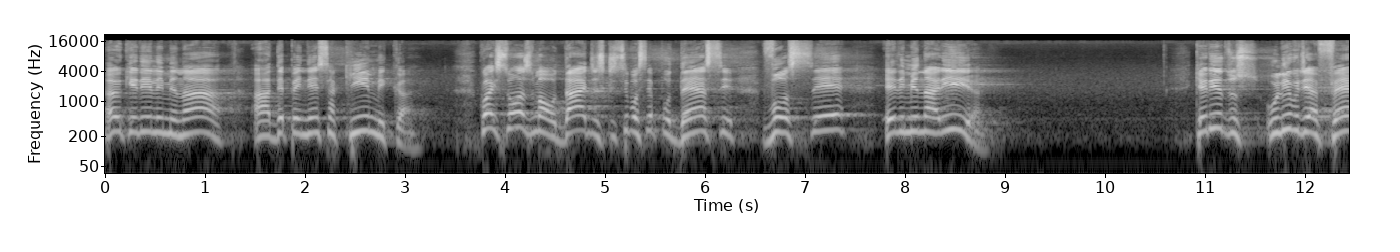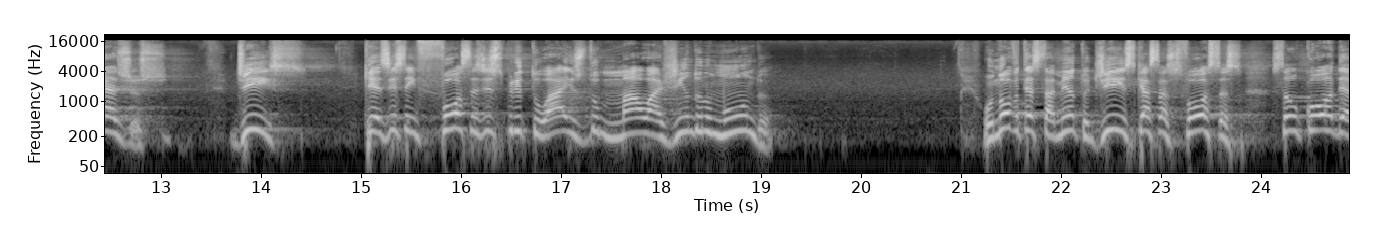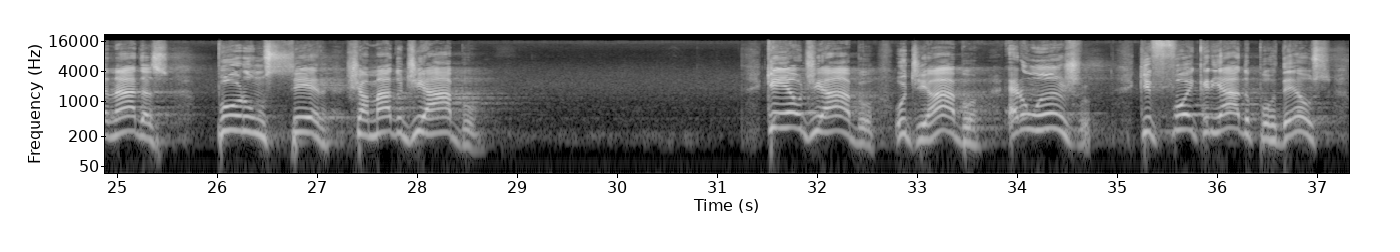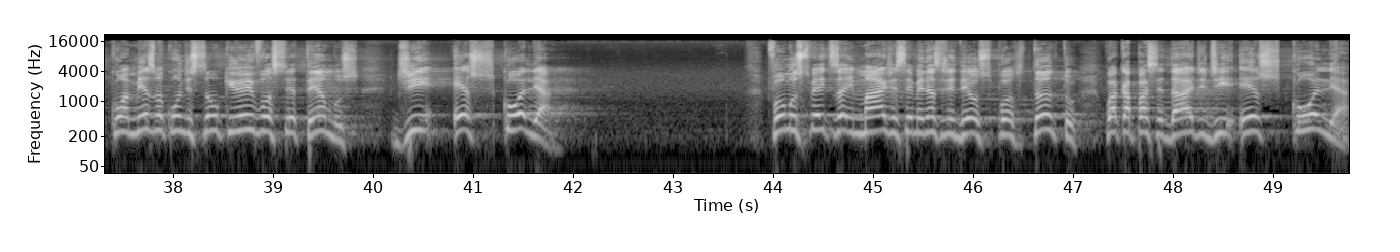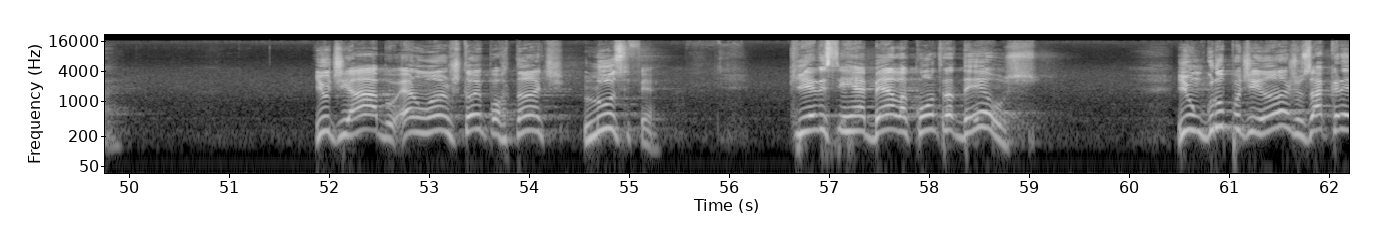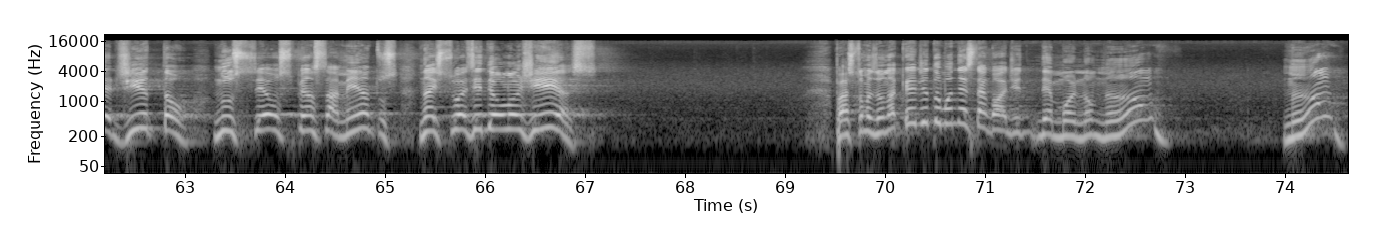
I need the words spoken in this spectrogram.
Eu queria eliminar a dependência química. Quais são as maldades que, se você pudesse, você eliminaria? Queridos, o livro de Efésios diz que existem forças espirituais do mal agindo no mundo. O Novo Testamento diz que essas forças são coordenadas por um ser chamado Diabo. Quem é o diabo? O diabo era um anjo que foi criado por Deus com a mesma condição que eu e você temos de escolha. Fomos feitos à imagem e semelhança de Deus, portanto, com a capacidade de escolha. E o diabo era um anjo tão importante, Lúcifer, que ele se rebela contra Deus. E um grupo de anjos acreditam nos seus pensamentos, nas suas ideologias. Pastor, mas eu não acredito muito nesse negócio de demônio, não. Não. Não.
